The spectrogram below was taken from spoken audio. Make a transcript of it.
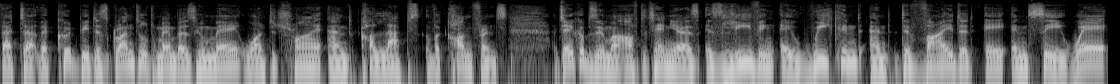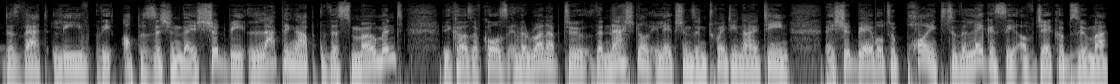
that uh, there could be disgruntled members who may want to try and collapse the conference. Jacob Zuma, after 10 years, is leaving a weakened and divided ANC. Where does that leave the opposition? They should be lapping up this moment because, of course, in the run up to the national elections in 2019, they should be able to point to the legacy of Jacob Zuma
